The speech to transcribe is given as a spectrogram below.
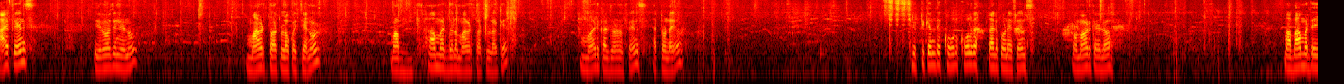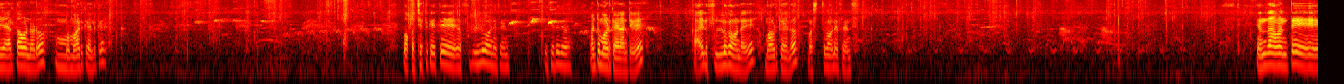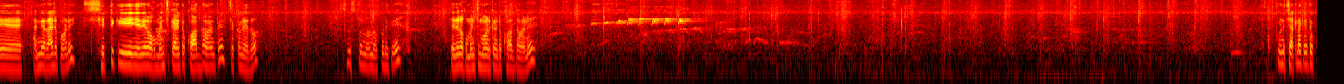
Hi friends. ఈరోజు నేను మామిడి తోటలోకి వచ్చాను. మా బామర్దలో మామిడి తోటలోకి. మామిడికాయలు చూడండి ఫ్రెండ్స్ ఎట్లా ఉన్నాయో చెట్టు కింద కూల్ కూల్గా రాలిపోయినాయి ఫ్రెండ్స్ మా మామిడికాయలో మా బామ్మర్ది వెళ్తూ ఉన్నాడు మా మామిడికాయలకి ఒక చెట్టుకైతే ఫుల్గా ఉన్నాయి ఫ్రెండ్స్. ఈ చెట్టు అంటు మామిడికాయ లాంటివి. కాయలు ఫుల్గా ఉన్నాయి. మామిడికాయలు మస్తుగా ఉన్నాయి ఫ్రెండ్స్. ఎందామంటే అన్నీ రాలిపోండి. చెట్టుకి ఏదైనా ఒక మంచి కాయ అంటే కోద్దామంటే చిక్కలేదు. చూస్తున్నాను అప్పటికి. ఏదైనా ఒక మంచి మామిడికాయ అంటే కోద్దామని. కొన్ని చెట్లకైతే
